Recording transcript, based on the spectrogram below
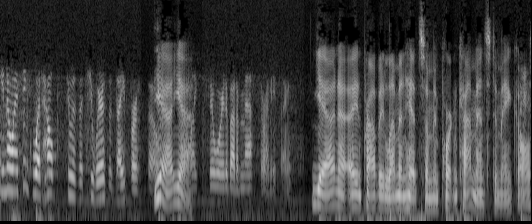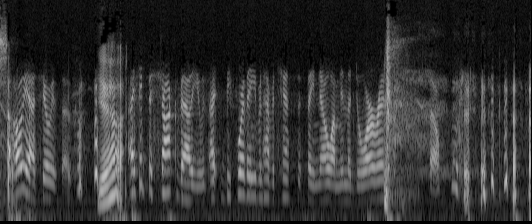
you know, I think what helps too is that she wears a diaper, so Yeah, yeah. like they're worried about a mess or anything. Yeah, and, uh, and probably Lemon had some important comments to make also. oh yeah, she always does. Yeah. I think the shock value is I, before they even have a chance to say no, I'm in the door already. so.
